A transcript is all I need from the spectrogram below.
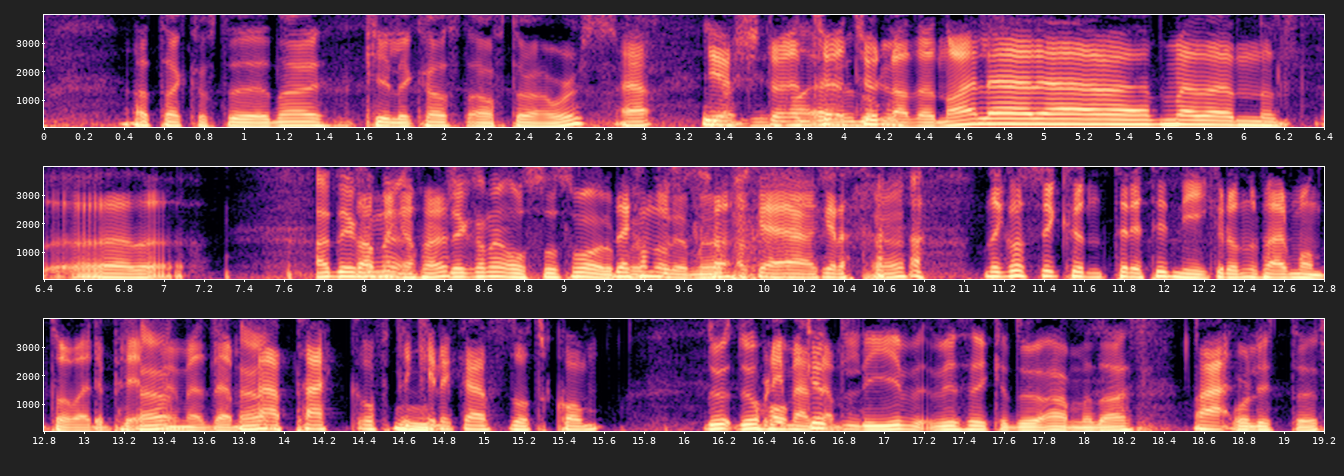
uh, Attack of the Nei, Killercast After Hours. ja. Gjørs du, tulla du nå, eller eh, med den uh, Nei, det, kan jeg, først. det kan jeg også svare Det på kan også, premium. ok, ja, greit. Ja. Det koster kun 39 kroner per måned å være premiemedlem. Ja, ja. Attackofthekillercast.com. Du, du har ikke medlem. et liv hvis ikke du er med der Nei. og lytter.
